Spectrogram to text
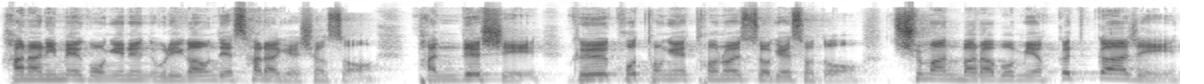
하나님의 공의는 우리 가운데 살아계셔서 반드시 그 고통의 터널 속에서도 주만 바라보며 끝까지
